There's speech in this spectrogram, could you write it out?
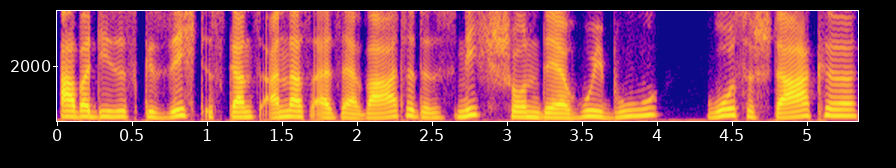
Aber dieses Gesicht ist ganz anders als erwartet. Es ist nicht schon der Huibu, große, starke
